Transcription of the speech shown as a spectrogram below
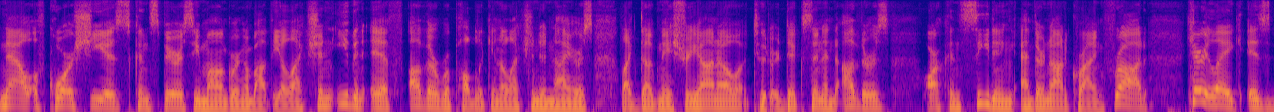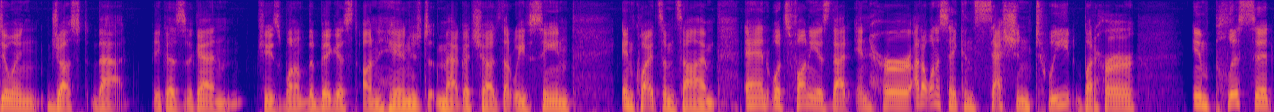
Now, of course, she is conspiracy mongering about the election, even if other Republican election deniers like Doug Mastriano, Tudor Dixon, and others are conceding and they're not crying fraud, Kari Lake is doing just that. Because again, she's one of the biggest unhinged MAGA chuds that we've seen in quite some time. And what's funny is that in her, I don't want to say concession tweet, but her implicit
